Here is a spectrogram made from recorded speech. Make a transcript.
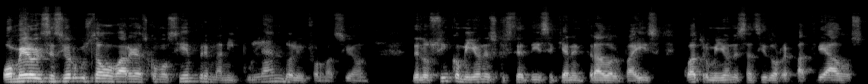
Homero dice, señor Gustavo Vargas, como siempre, manipulando la información. De los 5 millones que usted dice que han entrado al país, 4 millones han sido repatriados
